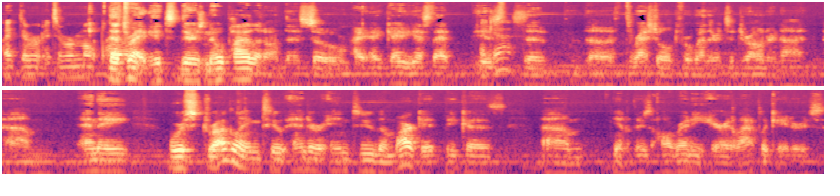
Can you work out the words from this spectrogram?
Like the it's a remote. Pilot? That's right. It's there's no pilot on this, so I, I, guess that is guess. the the threshold for whether it's a drone or not. Um, and they were struggling to enter into the market because um, you know there's already aerial applicators,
